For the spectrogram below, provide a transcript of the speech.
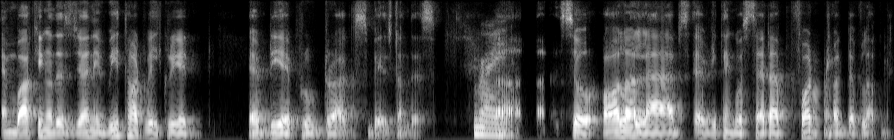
embarking on this journey, we thought we'll create FDA-approved drugs based on this. Right. Uh, so all our labs, everything was set up for drug development.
